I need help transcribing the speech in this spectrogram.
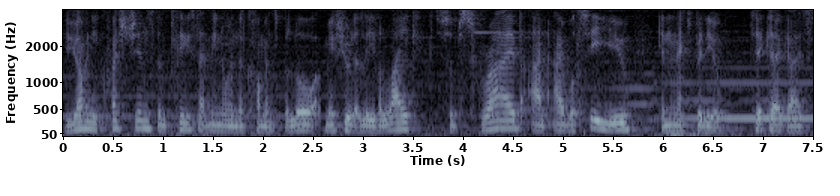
If you have any questions, then please let me know in the comments below. Make sure to leave a like, subscribe, and I will see you in the next video. Take care, guys.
